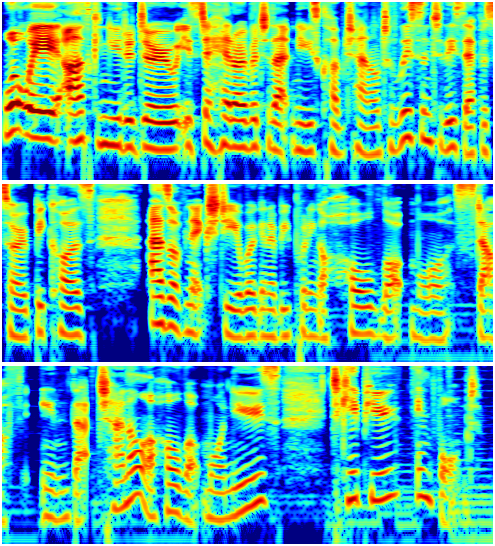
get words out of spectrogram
What we're asking you to do is to head over to that News Club channel to listen to this episode because as of next year, we're going to be putting a whole lot more stuff in that channel, a whole lot more news to keep you informed.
